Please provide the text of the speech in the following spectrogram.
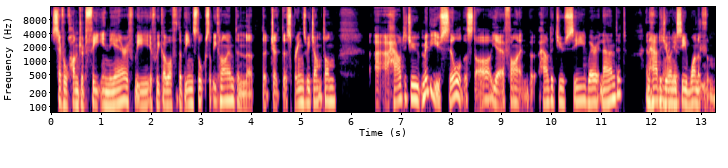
several hundred feet in the air if we if we go off the beanstalks that we climbed and the the, the springs we jumped on. Uh, how did you? Maybe you saw the star. Yeah, fine. But how did you see where it landed? And how did No you only see one of them?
